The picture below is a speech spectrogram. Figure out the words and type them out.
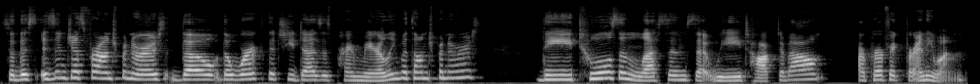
So, this isn't just for entrepreneurs, though the work that she does is primarily with entrepreneurs. The tools and lessons that we talked about are perfect for anyone.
